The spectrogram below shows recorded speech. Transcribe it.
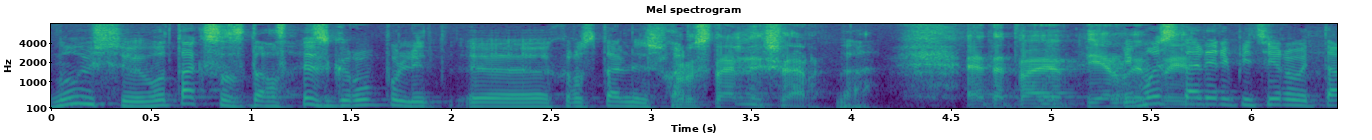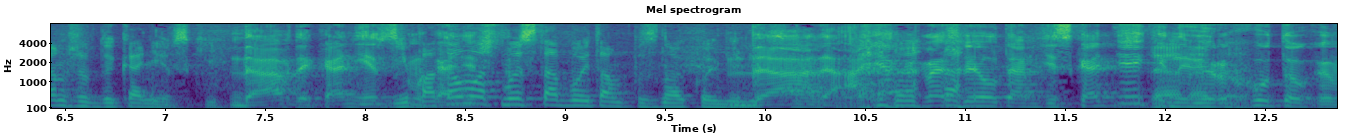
Ну и все. И вот так создалась группа э, «Хрустальный шар». Хрустальный шар. Да. Это твое первое... И мы стали репетировать там же, в Доконевске. Да, в Доконецком, И потом вот конечно. мы с тобой там познакомились. Да, да. А я как раз вел там дискотеки наверху, только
